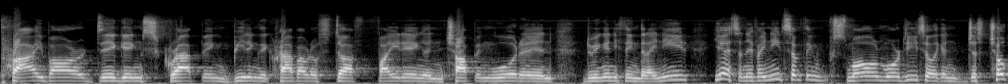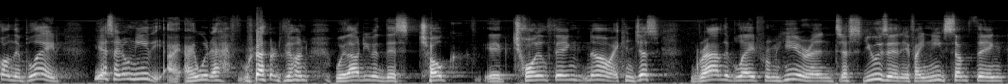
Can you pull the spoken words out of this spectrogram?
pry bar digging, scrapping, beating the crap out of stuff, fighting and chopping wood and doing anything that I need. Yes, and if I need something smaller, more detailed, I can just choke on the blade. Yes, I don't need. I, I would have rather done without even this choke uh, choil thing. No, I can just grab the blade from here and just use it if I need something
